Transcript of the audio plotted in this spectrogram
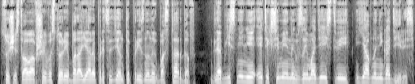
Существовавшие в истории Барояра прецеденты признанных бастардов для объяснения этих семейных взаимодействий явно не годились.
